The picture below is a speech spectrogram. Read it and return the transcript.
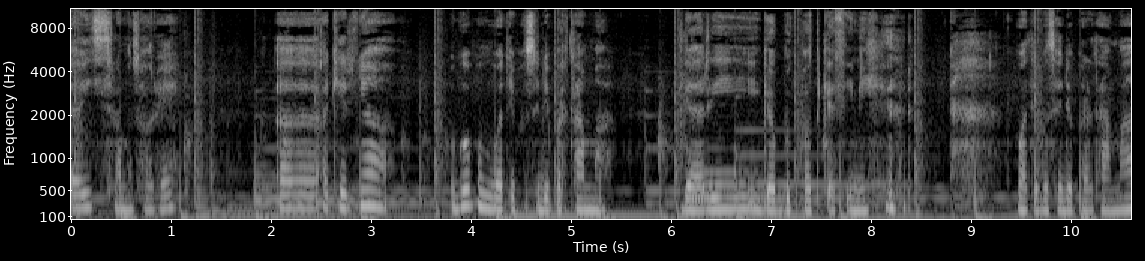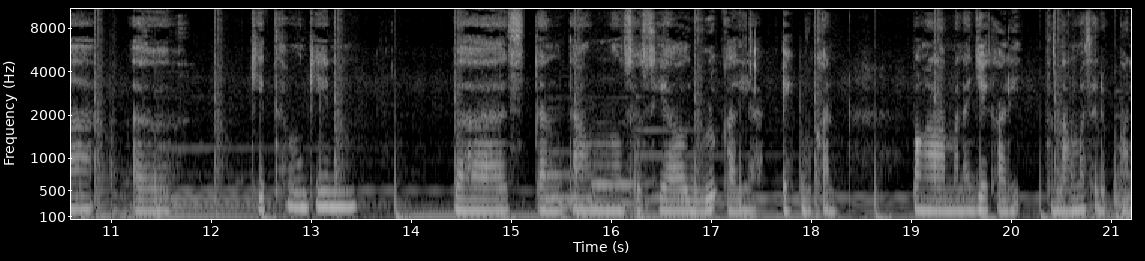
guys, selamat sore. Uh, akhirnya gue membuat episode pertama dari gabut podcast ini. Buat episode pertama, uh, kita mungkin bahas tentang sosial dulu kali ya. Eh bukan, pengalaman aja kali tentang masa depan.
